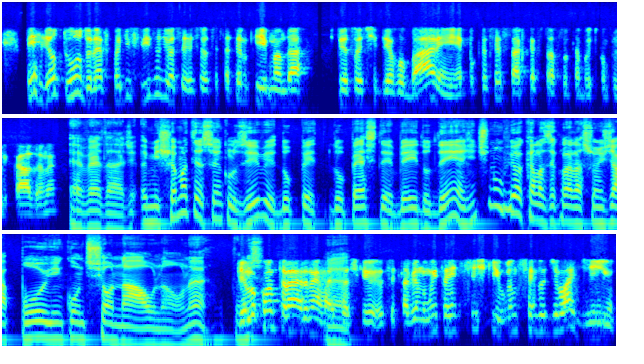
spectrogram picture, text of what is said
perdeu tudo, né? Ficou difícil de você. Se você está tendo que mandar as pessoas te derrubarem, é porque você sabe que a situação está muito complicada, né? É verdade. Me chama a atenção, inclusive, do, P, do PSDB e do DEM, a gente não viu aquelas declarações de apoio incondicional, não, né? Então, Pelo isso... contrário, né, Raíssa? É. Acho que você está vendo muita gente se esquivando, sendo de ladinho.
